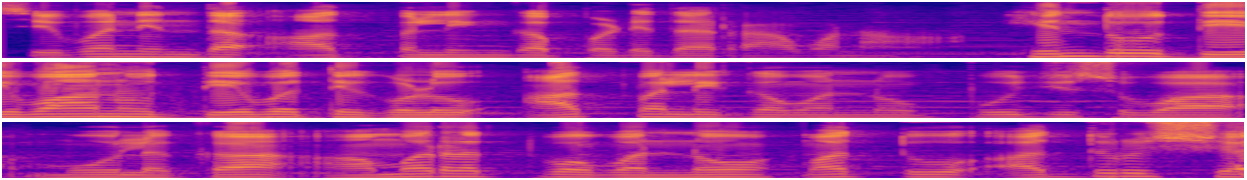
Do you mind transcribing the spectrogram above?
ಶಿವನಿಂದ ಆತ್ಮಲಿಂಗ ಪಡೆದ ರಾವಣ. ಹಿಂದೂ ದೇವಾನು ದೇವತೆಗಳು ಆತ್ಮಲಿಂಗವನ್ನು ಪೂಜಿಸುವ ಮೂಲಕ ಅಮರತ್ವವನ್ನು ಮತ್ತು ಅದೃಶ್ಯ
